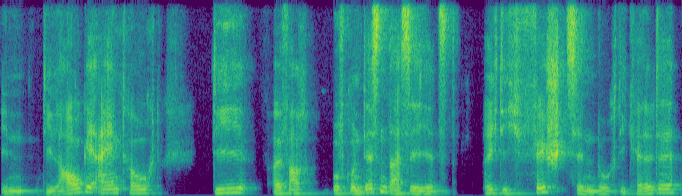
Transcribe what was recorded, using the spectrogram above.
in die Lauge eintaucht, die einfach aufgrund dessen, dass sie jetzt richtig fest sind durch die Kälte,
